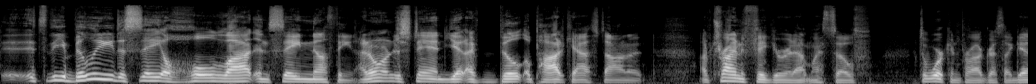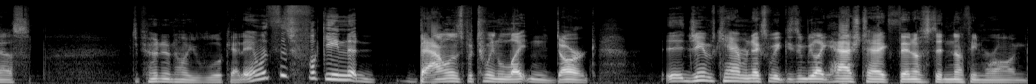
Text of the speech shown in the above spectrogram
it's the ability to say a whole lot and say nothing. I don't understand yet I've built a podcast on it. I'm trying to figure it out myself. It's a work in progress, I guess. Depending on how you look at it. And what's this fucking balance between light and dark? Uh, James Cameron next week is gonna be like hashtag Thanos did nothing wrong.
